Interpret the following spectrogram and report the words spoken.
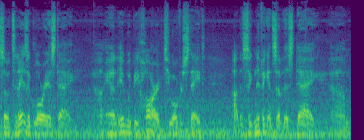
So today's a glorious day, uh, and it would be hard to overstate uh, the significance of this day. Um,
